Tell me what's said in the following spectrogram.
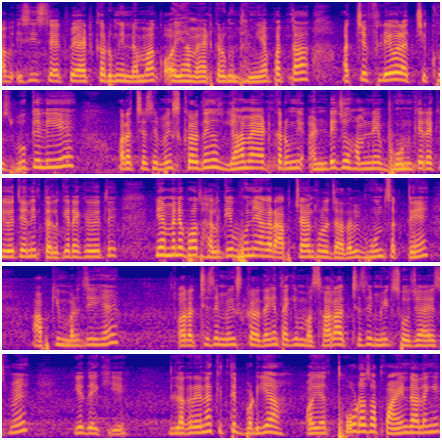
अब इसी सेट पे ऐड करूँगी नमक और यहाँ मैं ऐड करूँगी धनिया पत्ता. अच्छे फ्लेवर अच्छी खुशबू के लिए. और अच्छे से मिक्स कर देंगे। यहाँ मैं ऐड करूँगी अंडे जो हमने भून के रखे हुए थे, यानी तल के रखे हुए थे। या मैंने बहुत हल्के भूने, अगर आप चाहें थोड़ा ज़्यादा भी भून सकते हैं। आपकी मर्ज़ी है। और अच्छे से मिक्स कर देंगे ताकि मसाला अच्छे से मिक्स हो जाए इसमें। ये देखिए, लग रहे ना कितने बढ़िया। और यहाँ थोड़ा सा पानी डालेंगे।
